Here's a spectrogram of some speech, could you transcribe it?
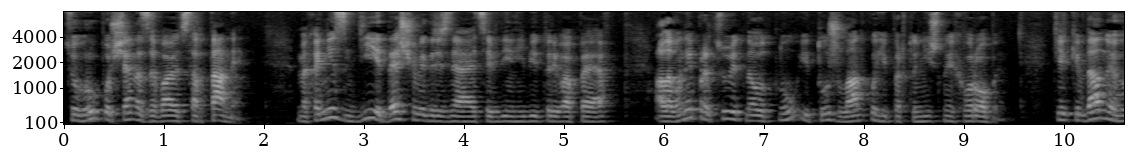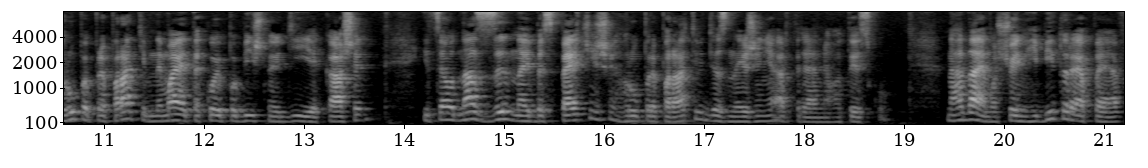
Цю групу ще називають сартани. Механізм дії дещо відрізняється від інгібіторів АПФ, але вони працюють на одну і ту ж ланку гіпертонічної хвороби. Тільки в даної групи препаратів немає такої побічної дії, як кашель, і це одна з найбезпечніших груп препаратів для зниження артеріального тиску. Нагадаємо, що інгібітори АПФ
